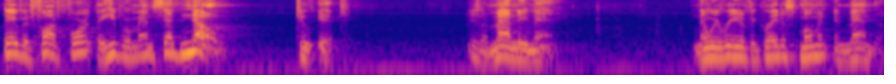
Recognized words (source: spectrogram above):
David fought for it. The Hebrew men said no to it. These are manly men. And then we read of the greatest moment in mandom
